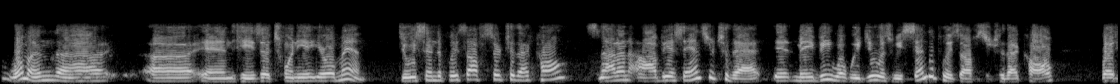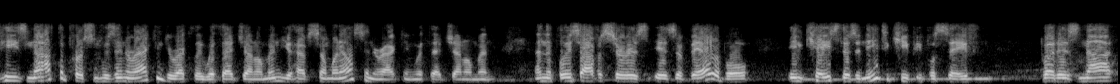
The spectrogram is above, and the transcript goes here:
woman, uh, uh, and he's a 28 year old man. Do we send a police officer to that call? It's not an obvious answer to that. It may be what we do is we send a police officer to that call, but he's not the person who's interacting directly with that gentleman. You have someone else interacting with that gentleman, and the police officer is, is available in case there's a need to keep people safe, but is not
